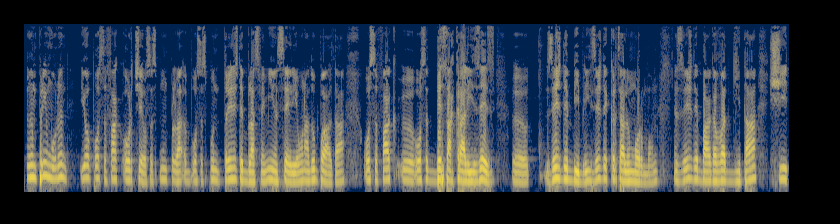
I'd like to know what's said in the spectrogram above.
În primul rând, eu pot să fac orice, o să spun, pla- o să spun 30 de blasfemii în serie, una după alta, o să fac, uh, o să desacralizez uh, zeci de Biblii, zeci de cărți ale lui Mormon, zeci de Bhagavad Gita și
